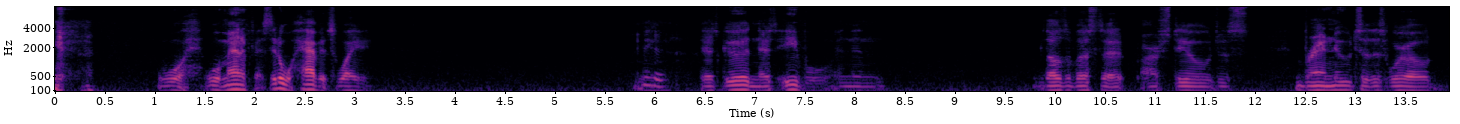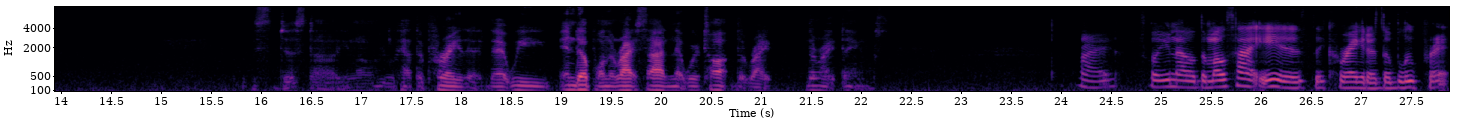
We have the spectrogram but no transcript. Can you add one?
will will manifest. It will have its way. I mean, Yeah. there's good and there's evil, and then those of us that are still just brand new to this world, it's just uh, you know you have to pray that that we end up on the right side and that we're taught the right the right things. Right. So you know, the Most High is the creator, the blueprint.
